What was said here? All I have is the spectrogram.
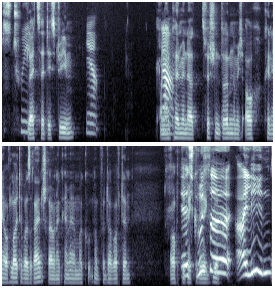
Street. gleichzeitig streamen. Ja. Und dann Klar. können wir da zwischendrin nämlich auch, können ja auch Leute was reinschreiben. Dann können wir ja mal gucken, ob wir darauf dann auch direkt Ich grüße Eileen.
